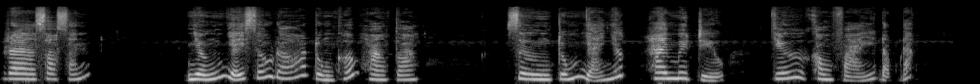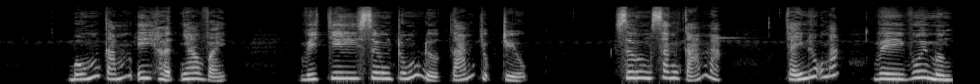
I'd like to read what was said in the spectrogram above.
ra so sánh. Những dãy số đó trùng khớp hoàn toàn. Sương trúng giải nhất 20 triệu, chứ không phải độc đắc. Bốn tấm y hệt nhau vậy. Vị chi Sương trúng được 80 triệu. Sương xanh cả mặt, chảy nước mắt vì vui mừng.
